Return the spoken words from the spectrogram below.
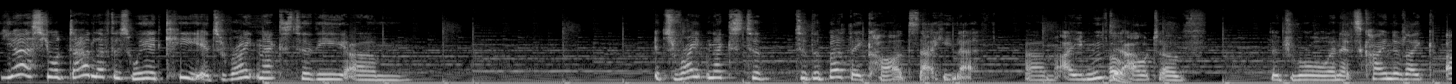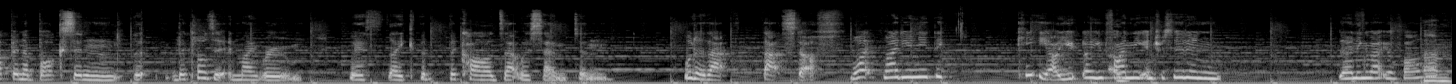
yes, your dad left this weird key. It's right next to the um It's right next to to the birthday cards that he left. Um I moved Oh. it out of the drawer and it's kind of like up in a box in the, the closet in my room with like the, the cards that were sent and all of that that stuff. What why do you need the key? Are you are you finally interested in learning about your father? Um.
